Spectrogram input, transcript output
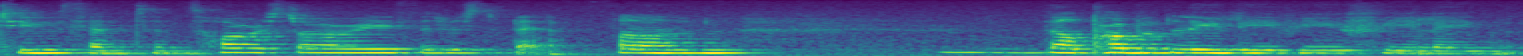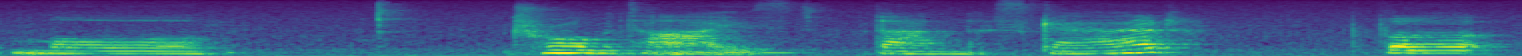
two sentence horror stories. They're just a bit of fun. They'll probably leave you feeling more traumatized than scared, but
